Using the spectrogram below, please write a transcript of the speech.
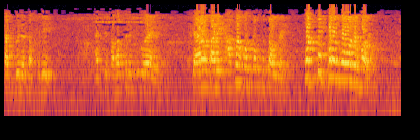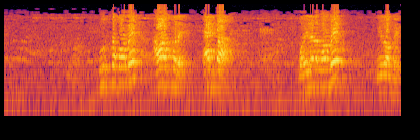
তাকবিরে তাকরি আজকে সকাল থেকে শুরু হয়ে গেছে। তেরো তারিখ আসা পর্যন্ত চলবে। প্রত্যেক ফরজ নামাজের পরে। পুরুষরা পড়বে, আওয়াজ করে। একবার। মহিলারা পড়বে, নীরবে।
